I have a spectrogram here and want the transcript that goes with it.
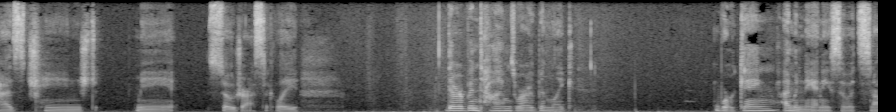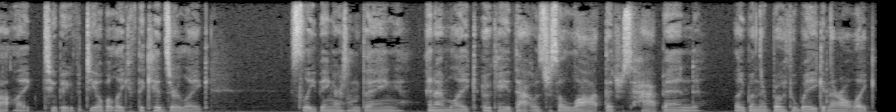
has changed me so drastically. There have been times where I've been like working. I'm a nanny, so it's not like too big of a deal, but like if the kids are like sleeping or something and I'm like, okay, that was just a lot that just happened. Like when they're both awake and they're all like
